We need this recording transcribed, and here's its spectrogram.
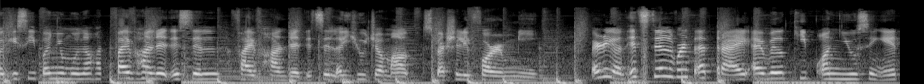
pag-isipan nyo muna, 500 is still 500. It's still a huge amount, especially for me. Pero yun, it's still worth a try. I will keep on using it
